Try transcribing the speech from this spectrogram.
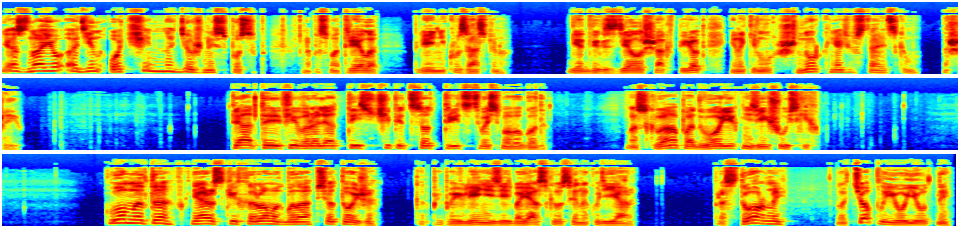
Я знаю один очень надежный способ. Она посмотрела пленнику за спину. Гедвиг сделал шаг вперед и накинул шнур князю Старецкому на шею. 5 февраля 1538 года. Москва, подворье князей Шуйских. Комната в княжеских хоромах была все той же, как при появлении здесь боярского сына Кудеяра. просторный, но теплый и уютный,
